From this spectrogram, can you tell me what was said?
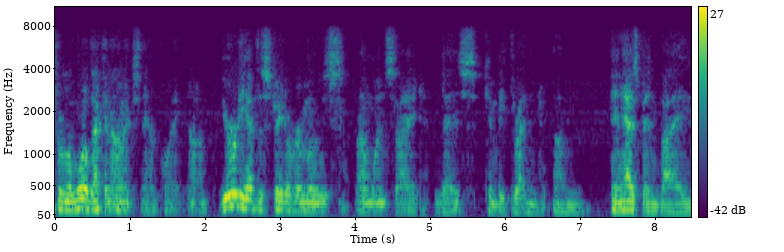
from a world economic standpoint, um, you already have the Strait of Hormuz on one side that is, can be threatened. Um, and has been by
